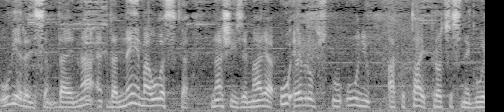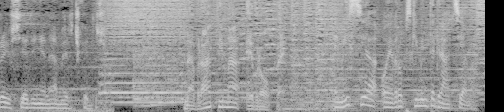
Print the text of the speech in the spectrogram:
uvjeren sam da je na, da nema ulaska naših zemalja u Evropsku uniju ako taj proces ne guraju Sjedinjene američke države. Na vratima Evrope. Emisija o evropskim integracijama.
